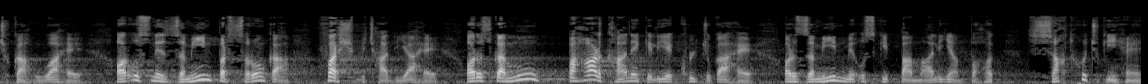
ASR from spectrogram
جھکا ہوا ہے اور اس نے زمین پر سروں کا فرش بچھا دیا ہے اور اس کا منہ پہاڑ کھانے کے لیے کھل چکا ہے اور زمین میں اس کی پامالیاں بہت سخت ہو چکی ہیں۔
